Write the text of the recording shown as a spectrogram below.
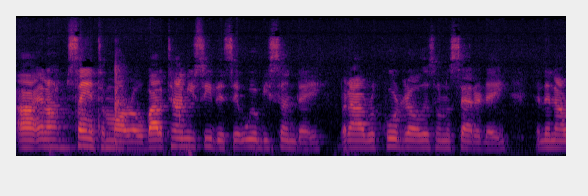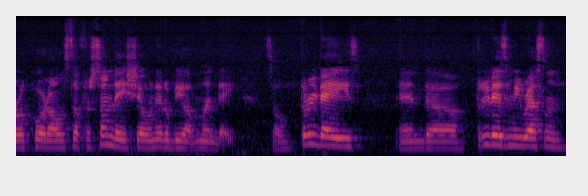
Uh, and I'm saying tomorrow. By the time you see this, it will be Sunday. But I recorded all this on a Saturday and then I'll record all the stuff for Sunday show, and it'll be up Monday. So three days, and uh, three days of me wrestling,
